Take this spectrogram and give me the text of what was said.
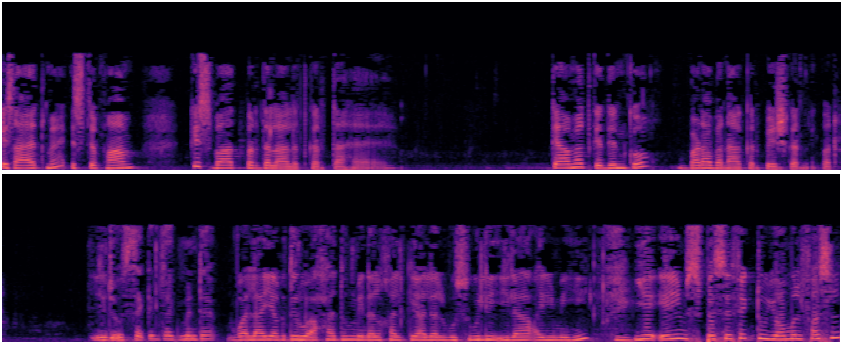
اس آیت میں استفام کس بات پر دلالت کرتا ہے؟ قیامت کے دن کو بڑا بنا کر پیش کرنے پر۔ یہ جو سیکنڈ سیگمنٹ ہے ولا یقدر احد من الخلق علی الوصول الى علمه. یہ علم اسپیسیفک ٹو یوم الفصل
